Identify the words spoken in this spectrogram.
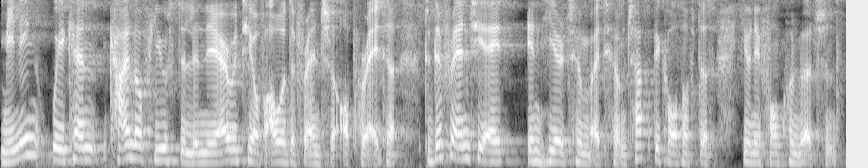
Meaning we can kind of use the linearity of our differential operator to differentiate in here term by term just because of this uniform convergence.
